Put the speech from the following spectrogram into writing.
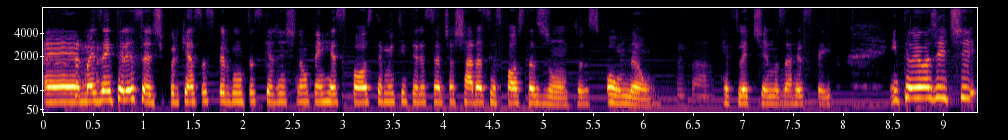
É, mas é interessante, porque essas perguntas que a gente não tem resposta, é muito interessante achar as respostas juntas, ou não. Exato. Refletirmos a respeito. Então eu, a gente,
